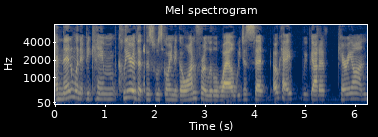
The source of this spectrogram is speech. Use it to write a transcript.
And then when it became clear that this was going to go on for a little while, we just said, okay, we've got to carry on.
